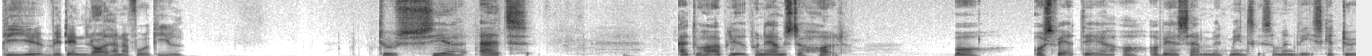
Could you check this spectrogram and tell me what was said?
blive ved den lod, han har fået givet. Du siger, at, at du har oplevet på nærmeste hold, hvor, hvor svært det er at, at være sammen med et menneske, som man ved skal dø.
